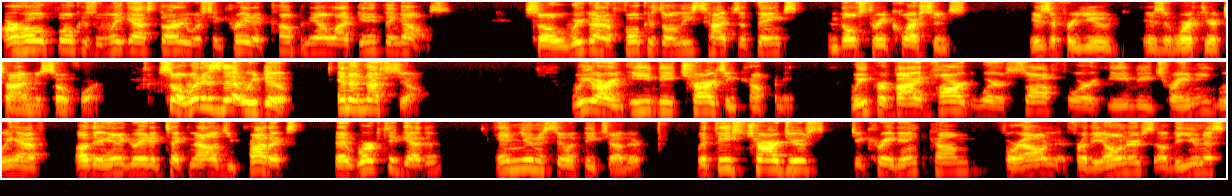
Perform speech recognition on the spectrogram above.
Our whole focus when we got started was to create a company unlike anything else. So we're going to focus on these types of things and those three questions. Is it for you? Is it worth your time and so forth? So what is that we do? In a nutshell, we are an EV charging company. We provide hardware, software, EV training. We have other integrated technology products that work together in unison with each other. With these chargers to create income for, our, for the owners of the units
